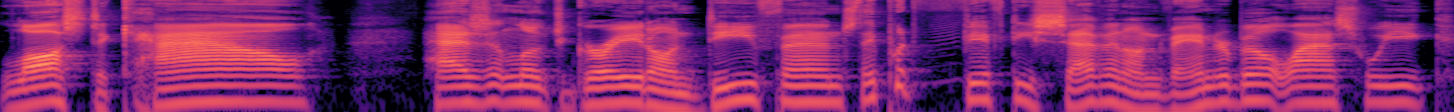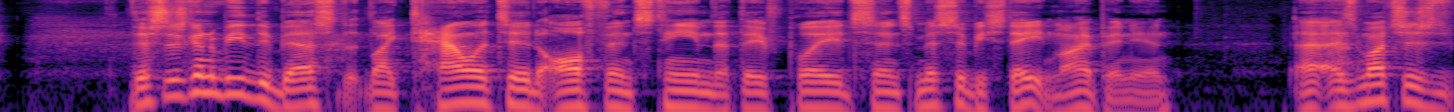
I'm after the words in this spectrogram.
lost to Cal, hasn't looked great on defense. They put 57 on Vanderbilt last week. This is going to be the best, like, talented offense team that they've played since Mississippi State, in my opinion. As much as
